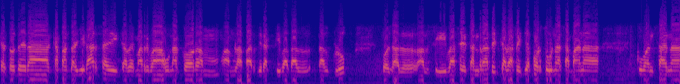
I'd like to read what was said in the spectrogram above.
que tot era capaç de lligar-se i que vam arribar a un acord amb, amb la part directiva del, del club, doncs el, el sí va ser tan ràpid que de fet ja porto una setmana començant a,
